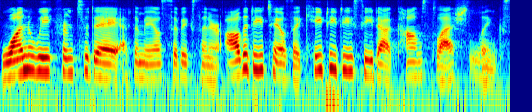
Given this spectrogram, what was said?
one week from today at the Mayo Civic Center. All the details at kttc.com slash links.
